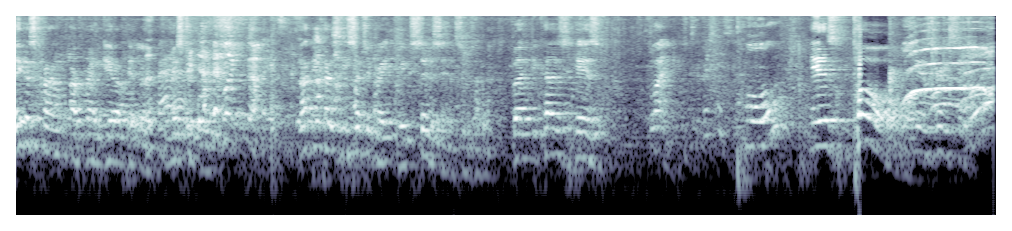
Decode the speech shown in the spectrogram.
They just crowned our friend Adolf Hitler Mr. Greece. Not because he's such a great Greek citizen, Susan, but because his blank Pole. is pole. Is Greasy. Pole.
